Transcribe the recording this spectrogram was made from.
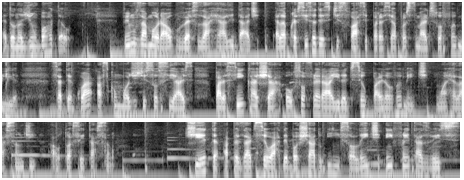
é dona de um bordel. Vemos a moral versus a realidade. Ela precisa desse disfarce para se aproximar de sua família, se adequar às commodities sociais para se encaixar ou sofrerá a ira de seu pai novamente, uma relação de autoaceitação. Tieta, apesar de seu ar debochado e insolente, enfrenta às vezes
